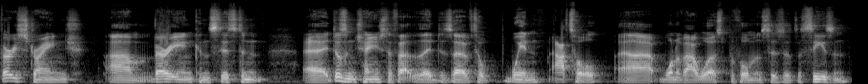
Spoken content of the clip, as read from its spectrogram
Very strange. Um, very inconsistent. Uh, it doesn't change the fact that they deserve to win at all. Uh, one of our worst performances of the season.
